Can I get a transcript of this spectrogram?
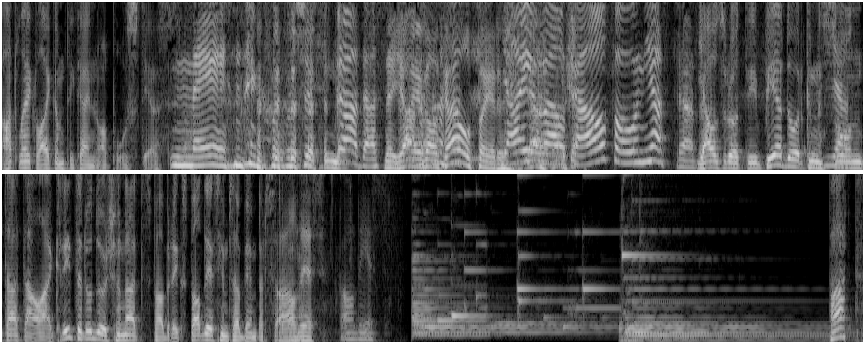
Atliek laikam tikai nopūsties. Nē, negluži strādās. ne, jāievelk elpa ir. Jāievelk elpa un jāstrādā. Jāuzrotī piedurknes Jā. un tā tālāk. Rita Ruduša un Artis Pabriks. Paldies jums abiem par sarunu. Paldies. Paldies. Pat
